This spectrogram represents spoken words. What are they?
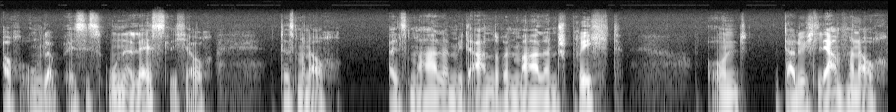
auch unglaublich, es ist unerlässlich auch, dass man auch als Maler mit anderen Malern spricht. Und dadurch lernt man auch,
